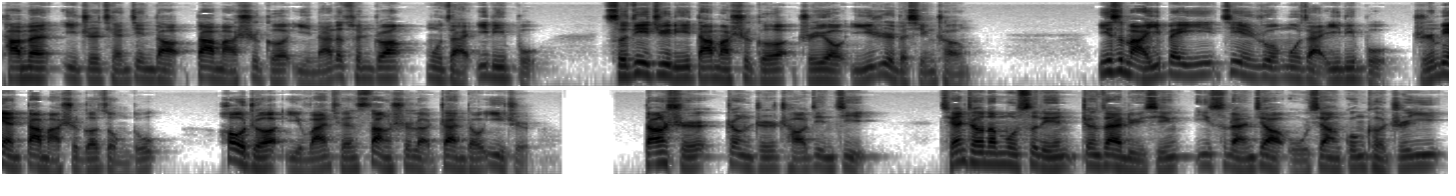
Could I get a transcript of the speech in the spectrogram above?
他们一直前进到大马士革以南的村庄木宰伊里卜，此地距离大马士革只有一日的行程。伊斯马仪贝伊进入木宰伊里卜，直面大马士革总督，后者已完全丧失了战斗意志。当时正值朝觐季，虔诚的穆斯林正在履行伊斯兰教五项功课之一。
